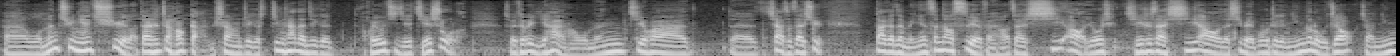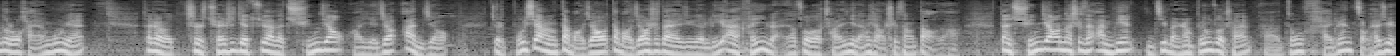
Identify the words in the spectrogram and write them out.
呃，我们去年去了，但是正好赶上这个鲸鲨的这个洄游季节结束了，所以特别遗憾哈。我们计划呃下次再去，大概在每年三到四月份哈，在西澳，尤其是在西澳的西北部这个宁格鲁礁，叫宁格鲁海洋公园，它这是全世界最大的群礁啊，也叫暗礁。就是不像大堡礁，大堡礁是在这个离岸很远，要坐船一两个小时才能到的哈。但群礁呢是在岸边，你基本上不用坐船啊，从海边走下去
